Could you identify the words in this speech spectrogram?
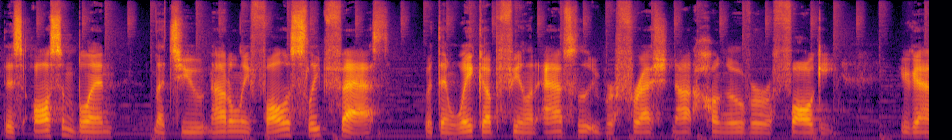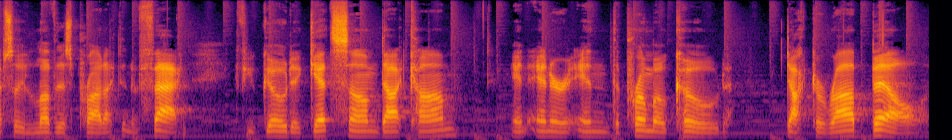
This awesome blend lets you not only fall asleep fast, but then wake up feeling absolutely refreshed, not hungover or foggy. You're going to absolutely love this product. And in fact, if you go to getsom.com and enter in the promo code Dr. Rob Bell,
